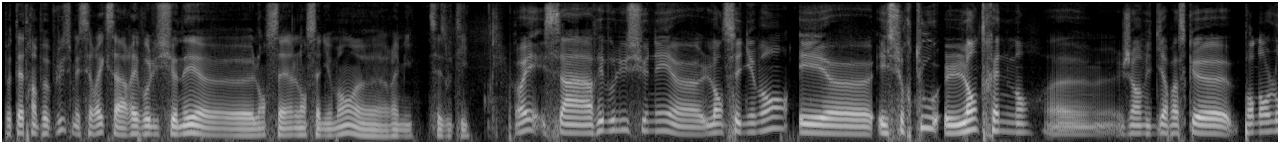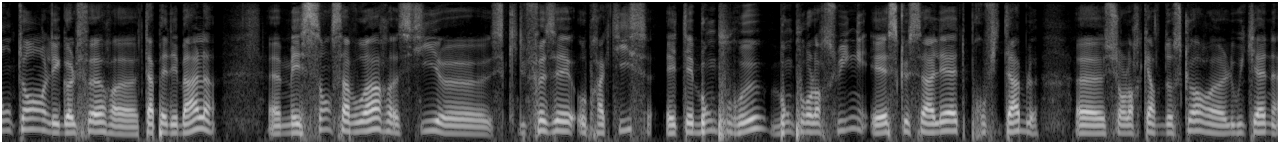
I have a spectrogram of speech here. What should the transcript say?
peut-être un peu plus, mais c'est vrai que ça a révolutionné l'enseignement, Rémi, ces outils. Oui, ça a révolutionné l'enseignement et, et, surtout l'entraînement, j'ai envie de dire, parce que pendant longtemps, les golfeurs tapaient des balles, mais sans savoir si ce qu'ils faisaient au practice était bon pour eux, bon pour leur swing, et est-ce que ça allait être profitable sur leur carte de score le week-end.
